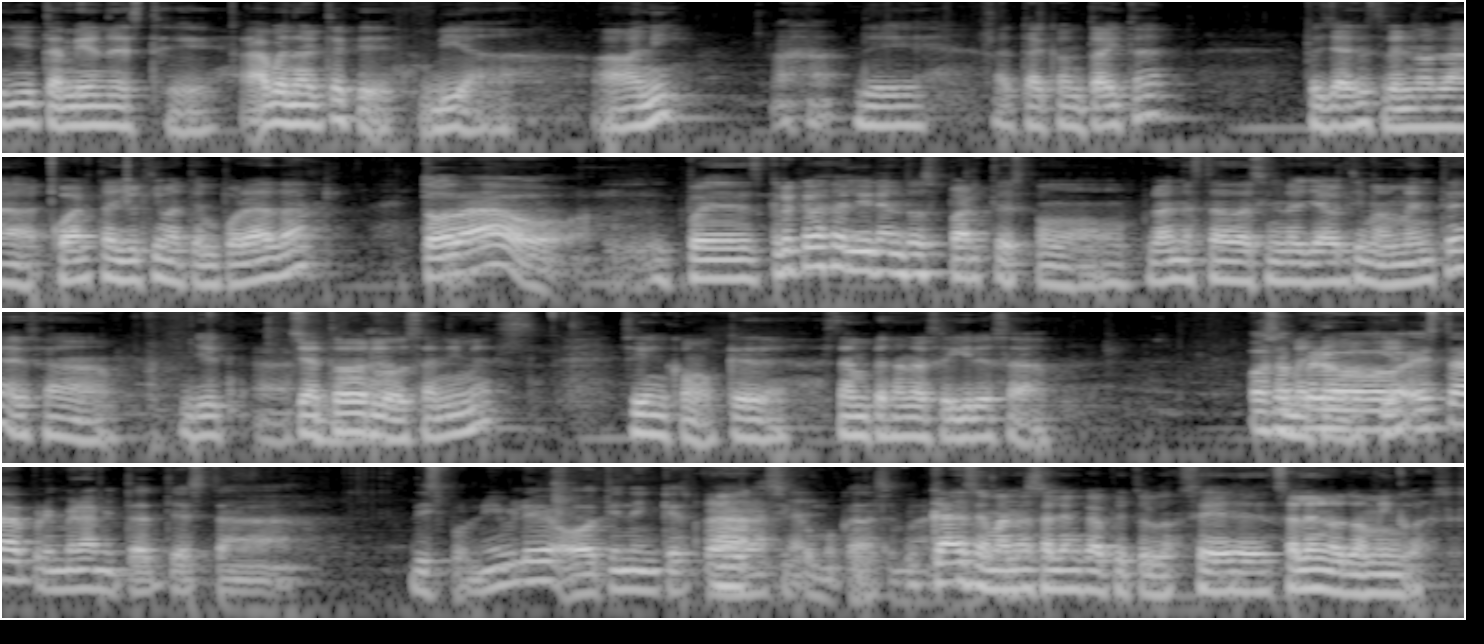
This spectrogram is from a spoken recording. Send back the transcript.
y también este. Ah, bueno, ahorita que vi a, a Annie Ajá. de Attack on Titan, pues ya se estrenó la cuarta y última temporada. ¿Toda o...? Pues creo que va a salir en dos partes, como lo han estado haciendo ya últimamente. Esa, ya, Ah, ya sí, todos los animes siguen como que están empezando a seguir esa. O sea, ¿Esa pero esta primera mitad ya está disponible o tienen que esperar Ah, así como cada semana. Cada semana sale un capítulo, se salen los domingos.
